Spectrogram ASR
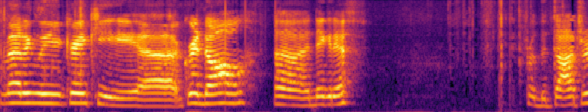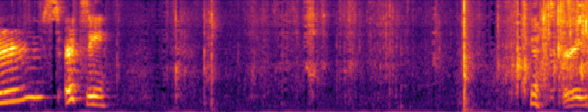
Mattingly, Cranky, uh, Grindal, uh, negative. For the Dodgers, Ertzy. That's great.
